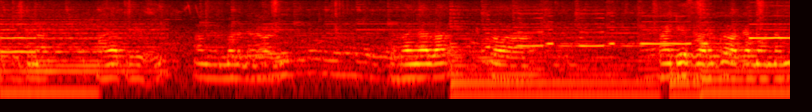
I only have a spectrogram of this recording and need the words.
పొద్దున పాదయాత్ర చేసి ఆమె నెంబర్ నిలబడి తెలంగాణ ఫైవ్ డేస్ వరకు అక్కడనే ఉన్నాము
